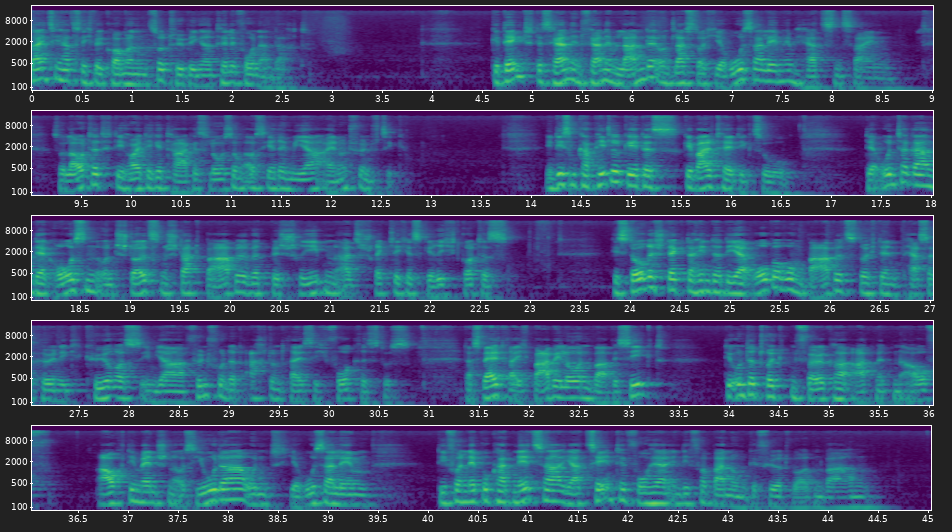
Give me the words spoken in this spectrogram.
Seien Sie herzlich willkommen zur Tübinger Telefonandacht. Gedenkt des Herrn in fernem Lande und lasst euch Jerusalem im Herzen sein. So lautet die heutige Tageslosung aus Jeremia 51. In diesem Kapitel geht es gewalttätig zu. Der Untergang der großen und stolzen Stadt Babel wird beschrieben als schreckliches Gericht Gottes. Historisch steckt dahinter die Eroberung Babels durch den Perserkönig Kyros im Jahr 538 vor Christus. Das Weltreich Babylon war besiegt, die unterdrückten Völker atmeten auf, auch die Menschen aus Juda und Jerusalem, die von Nebukadnezar Jahrzehnte vorher in die Verbannung geführt worden waren.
